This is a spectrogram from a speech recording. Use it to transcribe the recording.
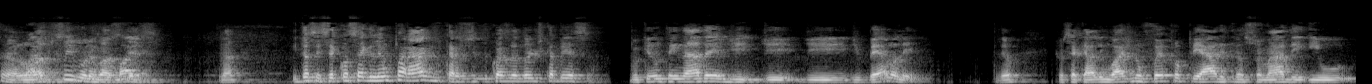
Cara, não é possível um negócio desse. Né? Então assim, você consegue ler um parágrafo, cara, quase dá dor de cabeça. Porque não tem nada de, de, de, de belo ali. Entendeu? Tipo assim, aquela linguagem não foi apropriada e transformada e, e, o,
